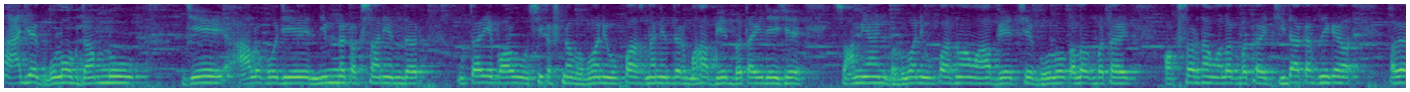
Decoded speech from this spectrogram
આ જે ગોલોક ધામનું જે આ લોકો જે નિમ્ન કક્ષાની અંદર ઉતારી પાડવું શ્રી કૃષ્ણ ભગવાનની ઉપાસનાની અંદર મહાભેદ બતાવી દે છે. સ્વામિનારાયણ ભગવાનની ઉપાસનામાં મહાભેદ છે, ગોલોક અલગ બતાવે, અક્ષરધામ અલગ બતાવે. ચિદાકાશની કે હવે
